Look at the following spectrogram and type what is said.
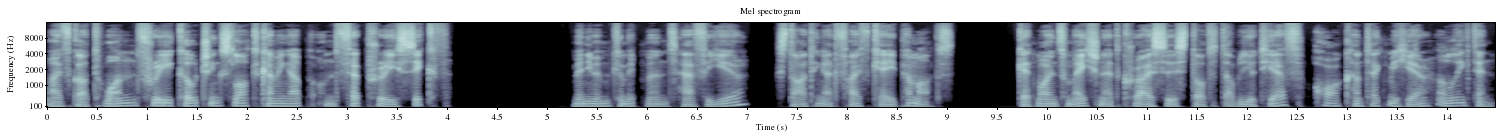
I've got one free coaching slot coming up on February 6th. Minimum commitment half a year, starting at 5k per month. Get more information at crisis.wtf or contact me here on LinkedIn.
